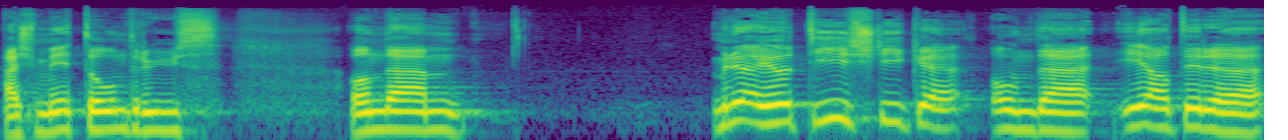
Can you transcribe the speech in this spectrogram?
Er ist mit unter uns. Und ähm, wir werden heute einsteigen und äh, ich habe dir äh,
